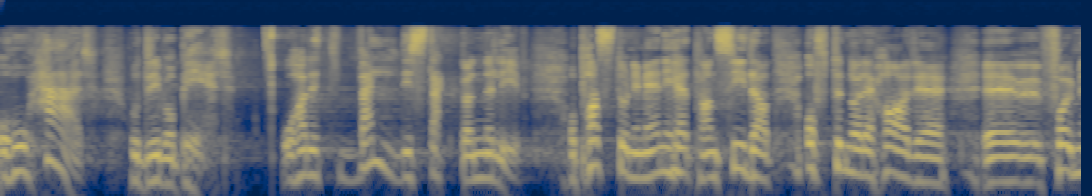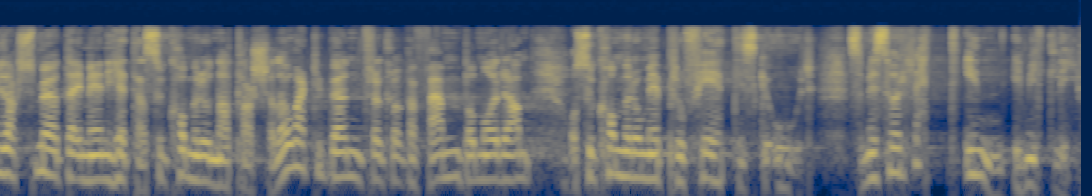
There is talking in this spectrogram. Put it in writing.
Og hun her hun driver og ber. Hun har et veldig sterkt bønneliv. Og Pastoren i menigheten han sier at ofte når jeg har eh, formiddagsmøter i menigheten, så kommer hun Natasha. Da har hun vært i bønn fra klokka fem på morgenen, og så kommer hun med profetiske ord som er så rett inn i mitt liv.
